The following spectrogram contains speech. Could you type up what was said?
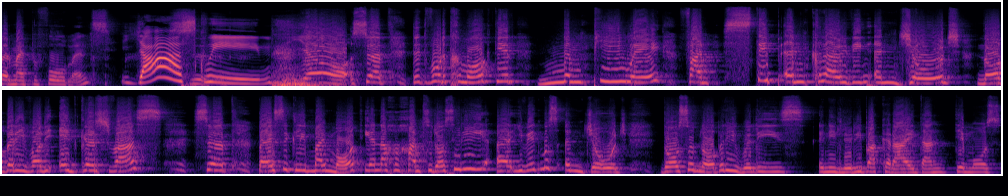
vir my performance. Yes, queen. Ja, so dit word gemaak deur Nimpiwe van Step In Clothing in George, naby waar die Edgars was. So basically my maat eendag gegaan. So daar's hierdie uh, jy weet mos in George, daar's so naby die Woolies in die Lurie bakkery dan die mos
